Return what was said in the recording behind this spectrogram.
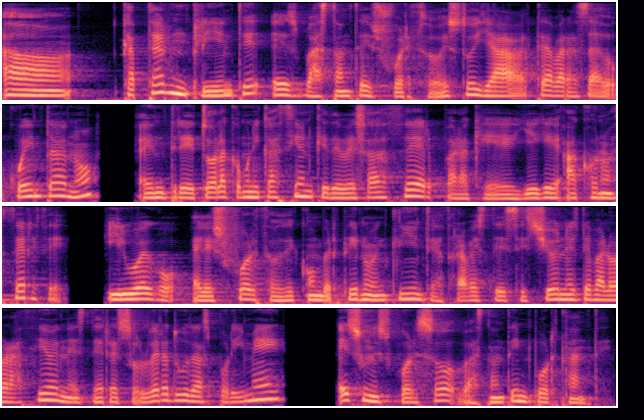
captar un cliente es bastante esfuerzo. Esto ya te habrás dado cuenta, ¿no? Entre toda la comunicación que debes hacer para que llegue a conocerte y luego el esfuerzo de convertirlo en cliente a través de sesiones de valoraciones, de resolver dudas por email, es un esfuerzo bastante importante.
